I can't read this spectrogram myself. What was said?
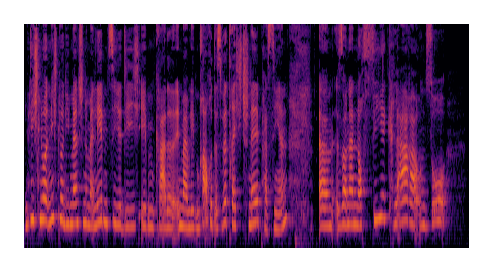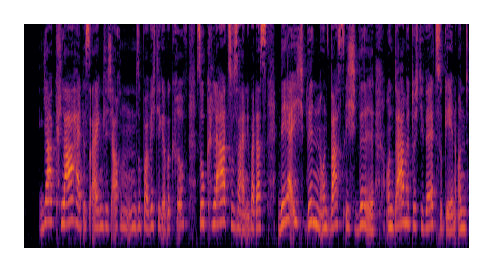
nicht nur, nicht nur die Menschen in mein Leben ziehe, die ich eben gerade in meinem Leben brauche, das wird recht schnell passieren, ähm, sondern noch viel klarer und so, ja, Klarheit ist eigentlich auch ein, ein, super wichtiger Begriff, so klar zu sein über das, wer ich bin und was ich will und damit durch die Welt zu gehen und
